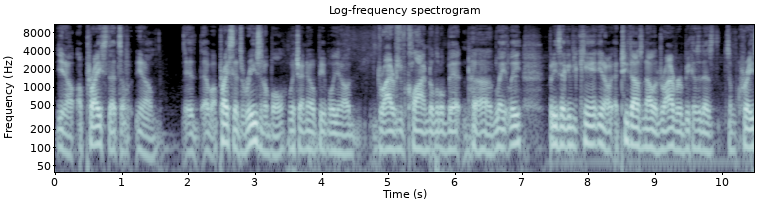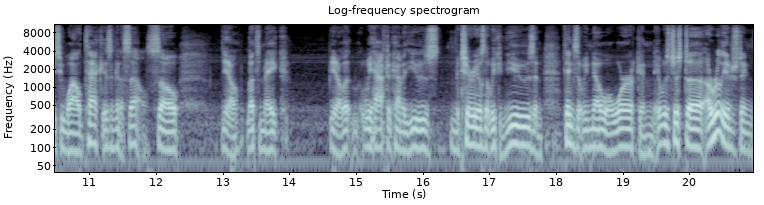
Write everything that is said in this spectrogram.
you know a price that's a you know a price that's reasonable, which I know people, you know, drivers have climbed a little bit uh, lately. But he's like, if you can't, you know, a two thousand dollar driver because it has some crazy wild tech isn't going to sell. So, you know, let's make, you know, we have to kind of use materials that we can use and things that we know will work. And it was just a, a really interesting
